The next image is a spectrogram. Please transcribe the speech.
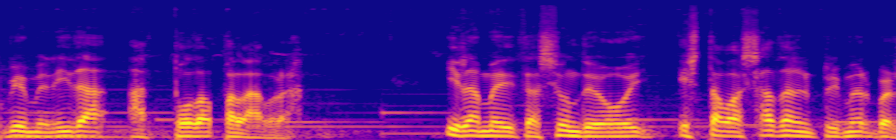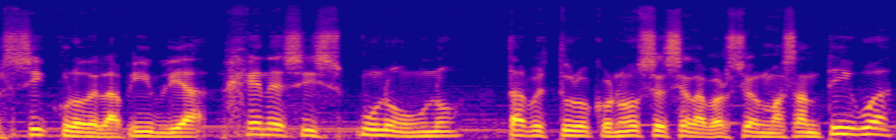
bienvenida a toda palabra. Y la meditación de hoy está basada en el primer versículo de la Biblia, Génesis 1.1. Tal vez tú lo conoces en la versión más antigua.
